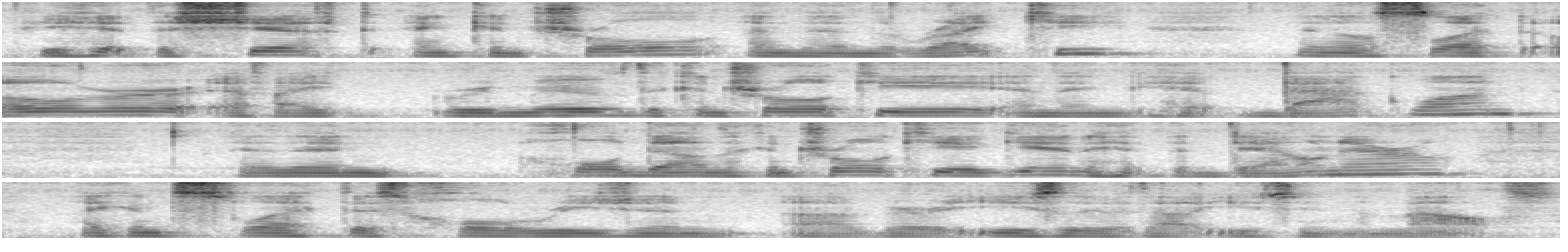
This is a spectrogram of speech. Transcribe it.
if you hit the shift and control and then the right key, then it'll select over. If I remove the control key and then hit back one, and then hold down the control key again and hit the down arrow, I can select this whole region uh, very easily without using the mouse.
